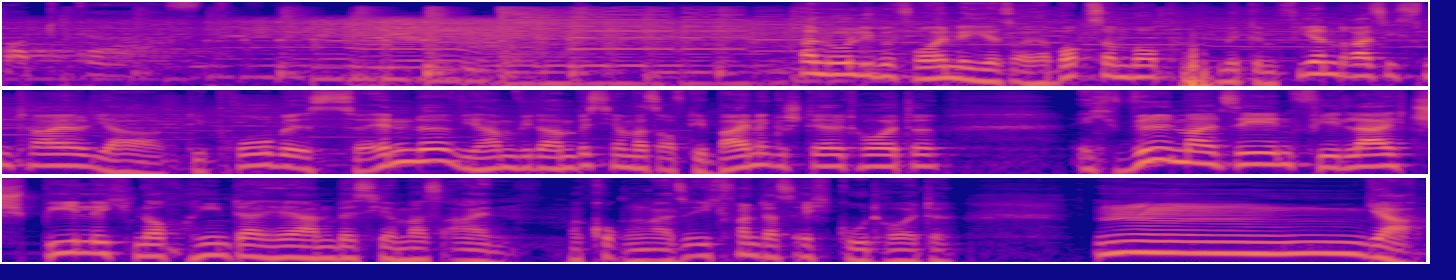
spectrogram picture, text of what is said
Podcast. Hallo liebe Freunde, hier ist euer Bobson Bob mit dem 34. Teil. Ja, die Probe ist zu Ende. Wir haben wieder ein bisschen was auf die Beine gestellt heute. Ich will mal sehen, vielleicht spiele ich noch hinterher ein bisschen was ein. Mal gucken. Also ich fand das echt gut heute. Mm, ja,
